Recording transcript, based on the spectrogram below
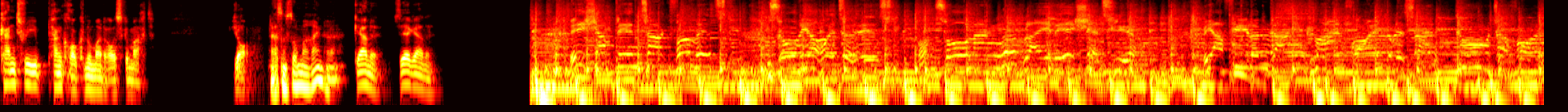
Country-Punk-Rock-Nummer draus gemacht. Ja, Lass uns doch mal reinhören. gerne, sehr gerne. Ich hab den Tag vermisst, so wie er heute ist. Und so lange bleibe ich jetzt hier. Ja, vielen Dank, mein Freund, du bist ein guter Freund.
